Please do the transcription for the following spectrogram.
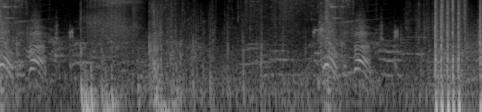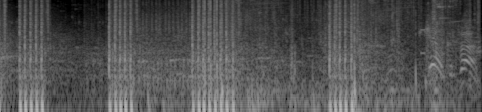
Kill confirmed. Kill confirmed. Kill confirmed.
